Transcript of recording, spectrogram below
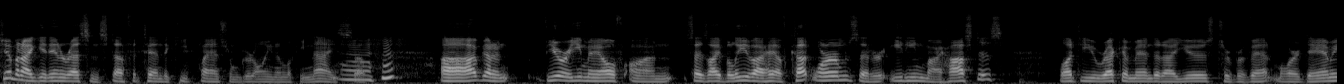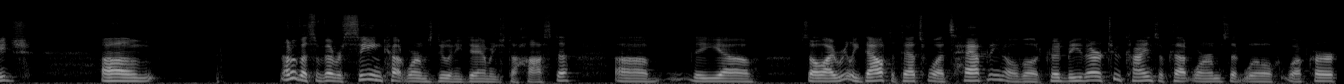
Jim and I get interested in stuff that tend to keep plants from growing and looking nice. Mm-hmm. So uh, I've got a viewer email on says I believe I have cutworms that are eating my hostas. What do you recommend that I use to prevent more damage? Um, none of us have ever seen cutworms do any damage to hosta. Uh, the uh, so I really doubt that that's what's happening, although it could be. There are two kinds of cutworms that will, will occur.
